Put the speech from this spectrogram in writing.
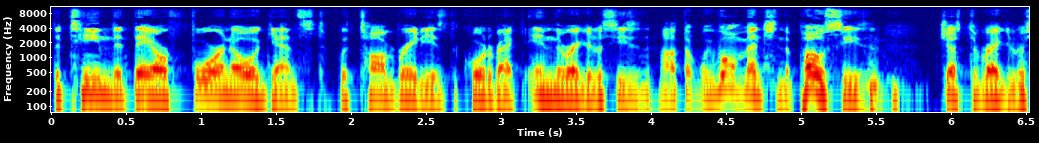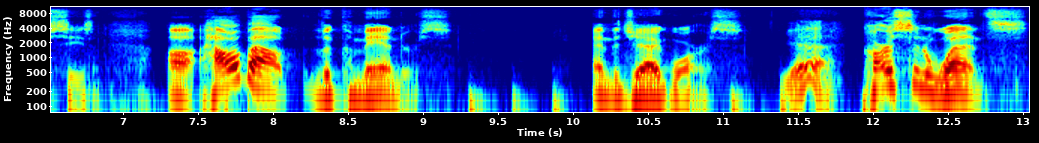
The team that they are 4 0 against with Tom Brady as the quarterback in the regular season. Not that we won't mention the postseason, just the regular season. Uh, how about the Commanders and the Jaguars? Yeah. Carson Wentz.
